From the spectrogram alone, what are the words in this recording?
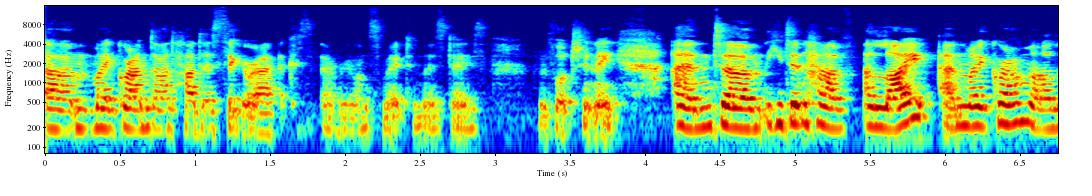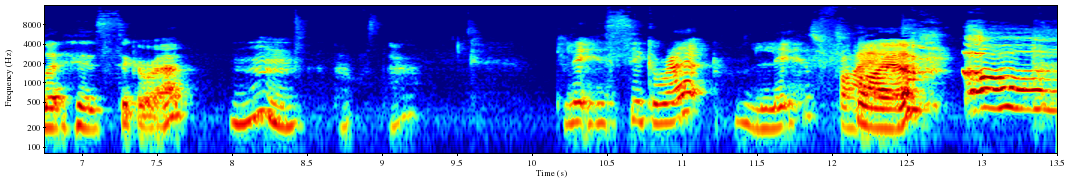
um, my granddad had a cigarette because everyone smoked in those days, unfortunately, and um, he didn't have a light, and my grandma lit his cigarette. Mm. That was that. lit his cigarette, lit his fire. fire. Oh!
